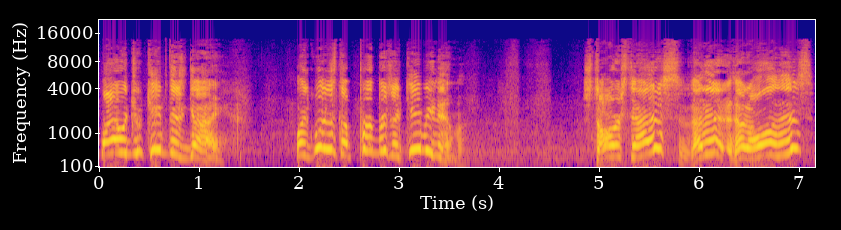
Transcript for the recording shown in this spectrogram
Why would you keep this guy? Like, what is the purpose of keeping him? Star status? Is that it? Is that all it is?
